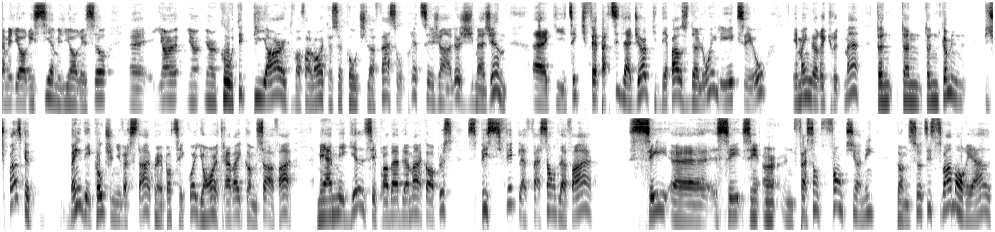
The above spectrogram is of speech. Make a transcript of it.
améliorer ci, améliorer ça. Euh, il y, a un côté de PR qu'il va falloir que ce coach le fasse auprès de ces gens-là, j'imagine, euh, qui, fait partie de la job, qui dépasse de loin les XCO et même le recrutement. Je pense que bien des coachs universitaires, peu importe c'est quoi, ils ont un travail comme ça à faire. Mais à McGill, c'est probablement encore plus spécifique la façon de le faire. C'est une façon de fonctionner comme ça. si tu vas à Montréal,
